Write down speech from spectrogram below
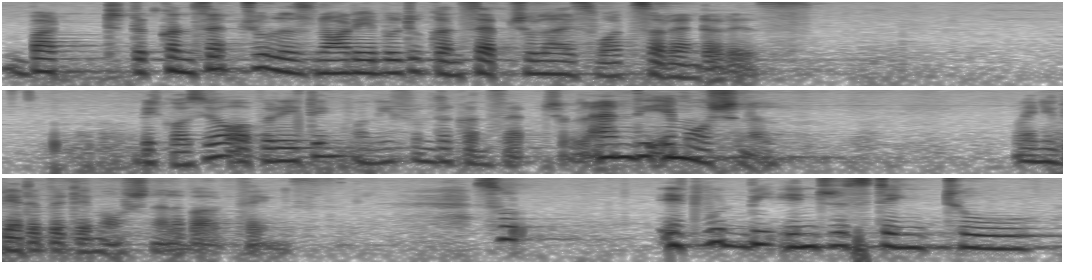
but the conceptual is not able to conceptualize what surrender is. Because you're operating only from the conceptual and the emotional, when you get a bit emotional about things. So it would be interesting to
